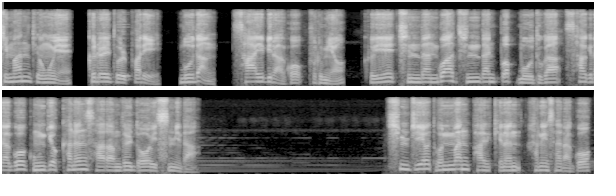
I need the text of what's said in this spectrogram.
심한 경우에 그를 돌팔이, 무당, 사입이라고 부르며 그의 진단과 진단법 모두가 사기라고 공격하는 사람들도 있습니다. 심지어 돈만 밝히는 한의사라고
